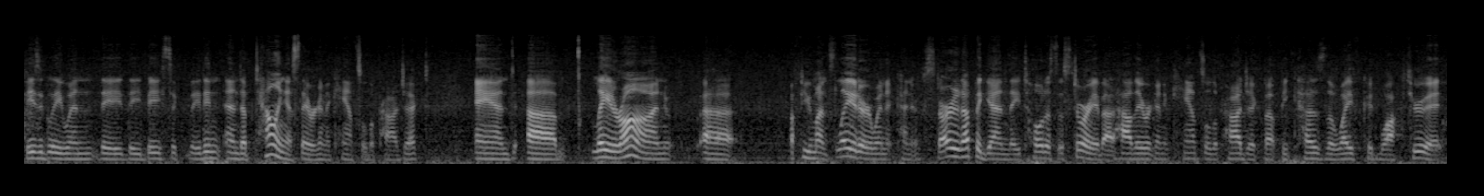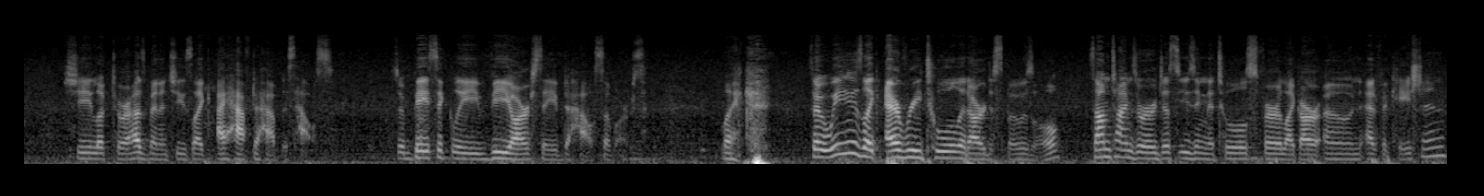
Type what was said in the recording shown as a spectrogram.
Basically, when they, they basic, they didn't end up telling us they were going to cancel the project. And um, later on, uh, a few months later, when it kind of started up again, they told us a story about how they were going to cancel the project, but because the wife could walk through it, she looked to her husband and she's like, I have to have this house. So basically, VR saved a house of ours. Like, so we use like every tool at our disposal sometimes we're just using the tools for like our own edification,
